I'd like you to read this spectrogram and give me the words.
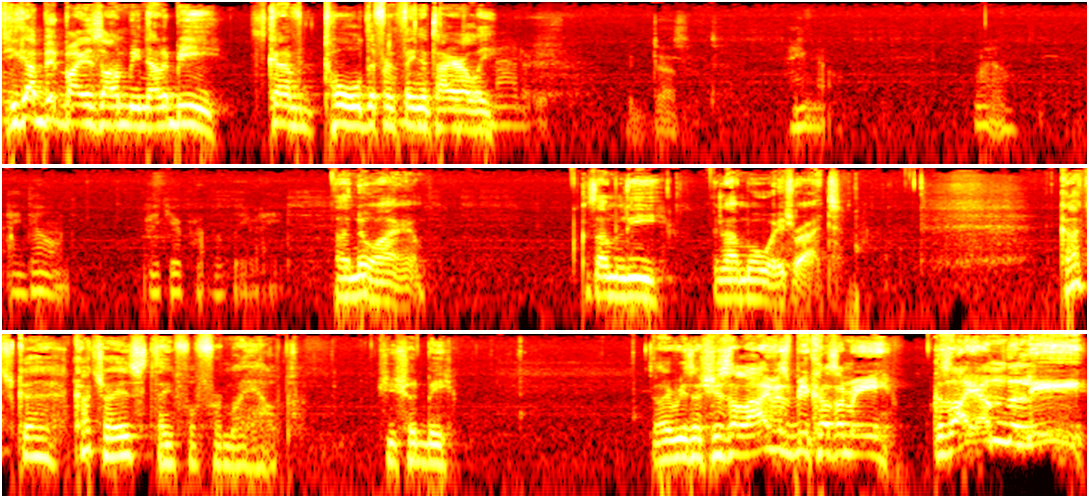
He got bit by a zombie, not a bee. It's kind of a whole different thing entirely. Matters. It doesn't. I know. Well, I don't. But you're probably right. I know I am. Because I'm Lee, and I'm always right. Katjaa, Katjaa is thankful for my help. She should be. The only reason she's alive is because of me. Because I am the Lee.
